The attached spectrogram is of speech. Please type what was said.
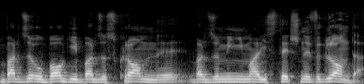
bardzo ubogi, bardzo skromny, bardzo minimalistyczny wygląda.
